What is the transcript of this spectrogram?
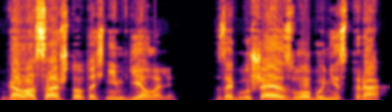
Голоса что-то с ним делали, заглушая злобу не страх.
